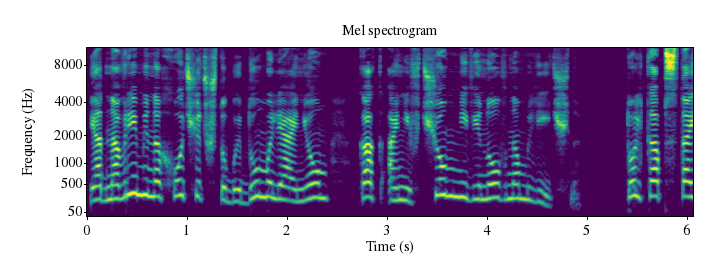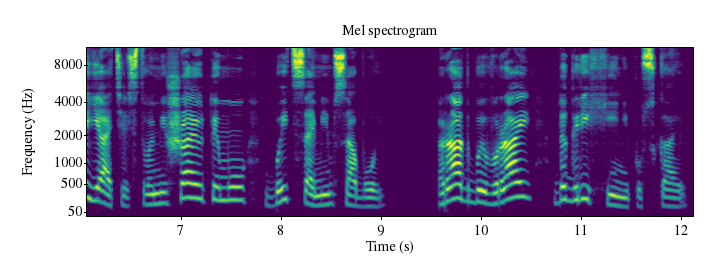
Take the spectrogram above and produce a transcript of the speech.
и одновременно хочет, чтобы думали о нем, как о ни в чем невиновном лично. Только обстоятельства мешают ему быть самим собой. Рад бы в рай, да грехи не пускают.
